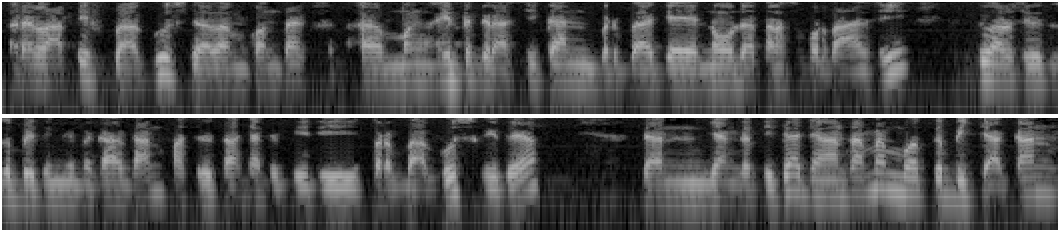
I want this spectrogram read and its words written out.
relatif bagus dalam konteks uh, mengintegrasikan berbagai moda transportasi itu harus lebih ditingkatkan fasilitasnya lebih diperbagus gitu ya dan yang ketiga jangan sampai membuat kebijakan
